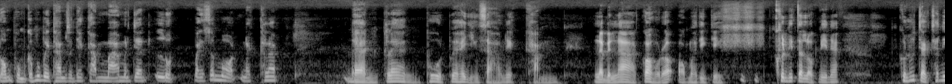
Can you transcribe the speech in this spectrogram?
นมผมก็เพิ่งไปทำศัลยกรรมมา มันจะหลุดไปซะหมดนะครับ แดนแกล้งพูดเพื่อให้หญิงสาวเนี่ยขำและเบลล่าก็หัวเราะออกมาจริงๆ คุณนี่ตลกดีนะ คุณรู้จักฉันจ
